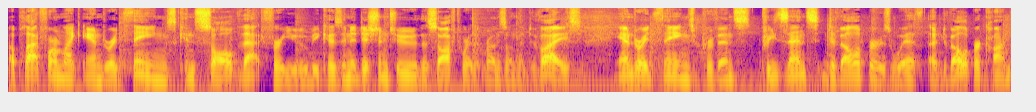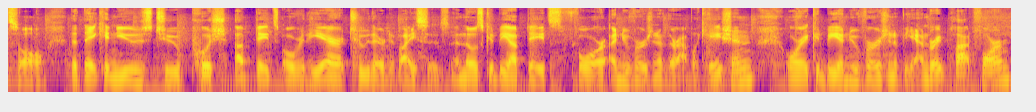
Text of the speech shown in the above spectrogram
a platform like Android Things can solve that for you because in addition to the software that runs on the device, Android Things prevents, presents developers with a developer console that they can use to push updates over the air to their devices. And those could be updates for a new version of their application, or it could be a new version of the Android platform,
